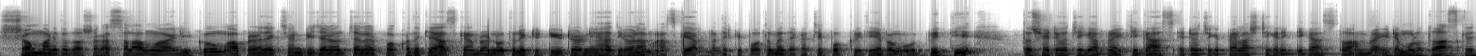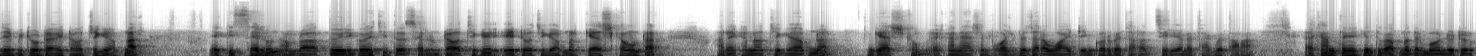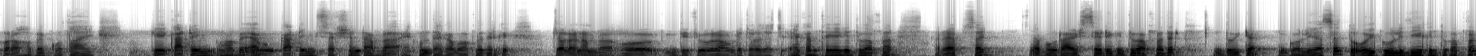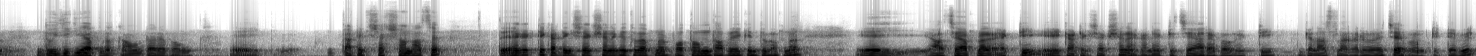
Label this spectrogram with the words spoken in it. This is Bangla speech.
সম্মানিত দর্শক, আসসালামু আলাইকুম। আপনারা দেখছেন ডিজাইনার চ্যানেলের পক্ষ থেকে আজকে আমরা নতুন একটি টিউটোরিয়াল নিয়ে হাজির হলাম। আজকে আপনাদেরকে প্রথমে দেখাচ্ছি প্রকৃতি এবং উদ্ভিদ দিয়ে। তো সেটা হচ্ছে কি আপনার একটি গাছ, এটা হচ্ছে কি প্লাস্টিকের একটি গাছ। তো আমরা এটা মূলত আজকের যে ভিডিওটা, এটা হচ্ছে কি আপনার একটি সেলুন আমরা তৈরি করেছি। তো সেলুনটা হচ্ছে কি এটা হচ্ছে কি আপনার ক্যাশ কাউন্টার। আর এখানে হচ্ছে কি আপনার গ্যাস রুম এখানে এসে বসবে, যারা ওয়াইটিং করবে, যারা সিরিয়ালে থাকবে, তারা। এখান থেকে কিন্তু আপনাদের মনিটর করা হবে, কোথায় কে কাটিং হবে এবং কাটিং সেকশনটা আমরা এখন দেখাবো আপনাদেরকে। চলেন আমরা ও দ্বিতীয় রাউন্ডে চলে যাচ্ছি। এখান থেকে কিন্তু আপনার লেফট সাইড এবং রাইট সাইডে কিন্তু আপনাদের দুইটা গলি আছে। তো ওই গলি দিয়ে কিন্তু আপনার দুই দিকে আপনার কাউন্টার এবং এই কাটিং সেকশন আছে। তো এক একটি কাটিং সেকশানে কিন্তু আপনার প্রথম ধাপে কিন্তু আপনার এই আছে আপনার একটি, এই কাটিং সেকশন এখানে একটি চেয়ার এবং একটি গ্লাস লাগানো হয়েছে এবং একটি টেবিল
